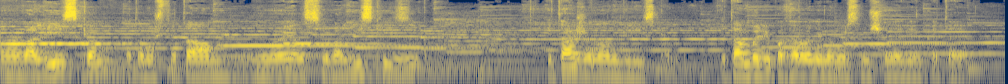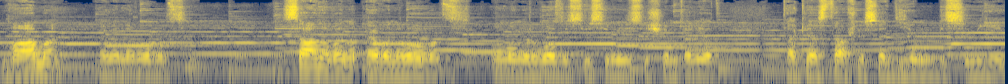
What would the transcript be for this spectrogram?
валийском, потому что там в Уэлсе валийский язык, и также на английском. И там были похоронены 8 человек. Это мама Эвана Робертса, сан Эван, Эван Робертс, он умер в возрасте 70 с чем-то лет, так и оставшийся один без семьи,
